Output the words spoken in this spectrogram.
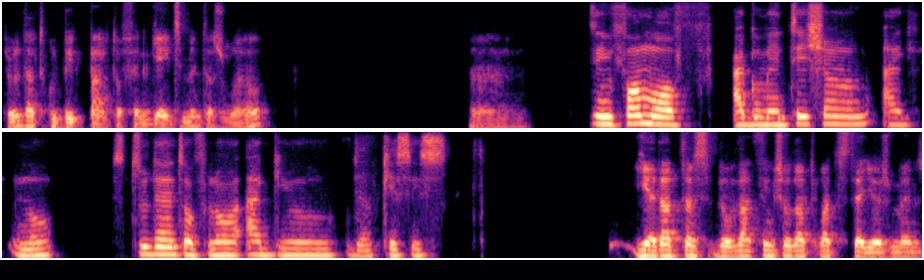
True. That could be part of engagement as well. Uh, in form of argumentation, I you know, students of law argue their cases. Yeah, that does that thing. So that's what Stelios meant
